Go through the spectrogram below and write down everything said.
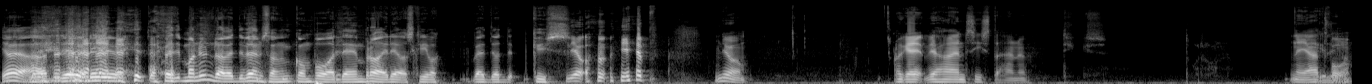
Ja, ja, att det, det är ju, man undrar vet du, vem som kom på att det är en bra idé att skriva vet du, att kyss. Jo, jep. Jo. Okej, vi har en sista här nu. Tycks. Turun. Nej, jag har två.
